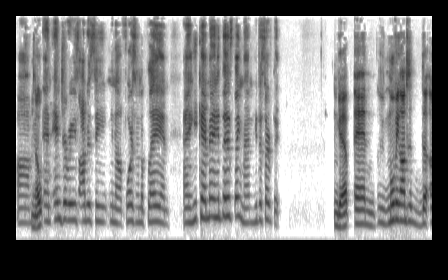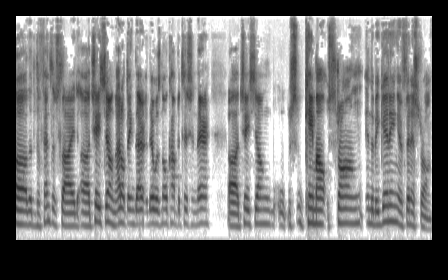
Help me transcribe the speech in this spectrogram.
Um, Nope. And injuries, obviously, you know, forced him to play, and and he came in. He did his thing, man. He deserved it. Yep. And moving on to the uh, the defensive side, uh, Chase Young. I don't think there there was no competition there. Uh, Chase Young came out strong in the beginning and finished strong.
